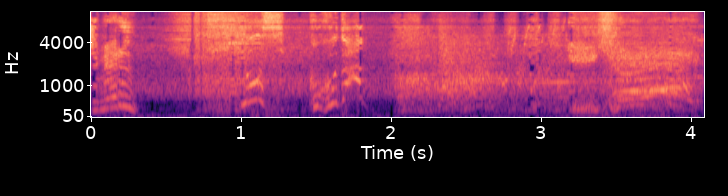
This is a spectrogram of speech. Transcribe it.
決める。よしここだ。いけ！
